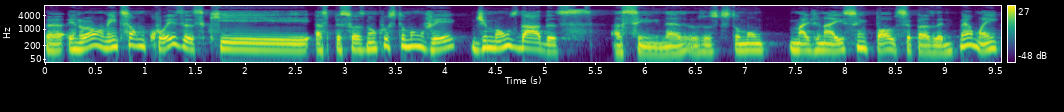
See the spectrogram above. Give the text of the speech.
Uh, e normalmente são coisas que as pessoas não costumam ver de mãos dadas, assim, né? Elas costumam imaginar isso em polos separados. Minha mãe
